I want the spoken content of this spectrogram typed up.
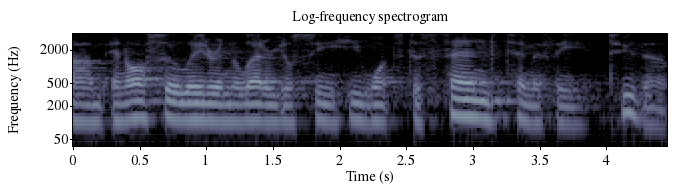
Um, and also later in the letter, you'll see he wants to send Timothy to them.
